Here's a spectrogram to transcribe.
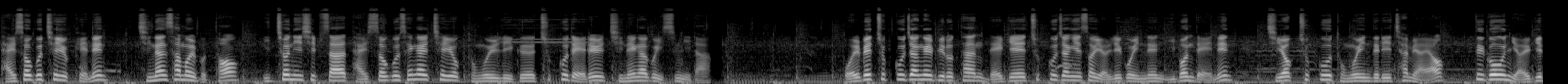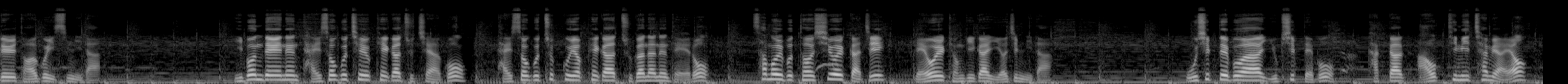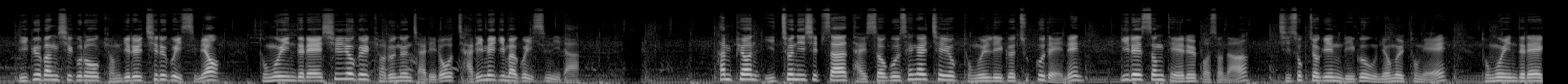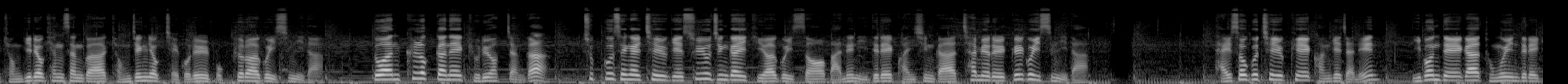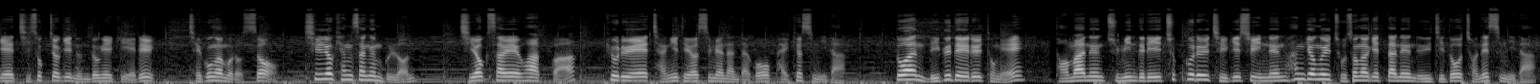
달서구 체육회는 지난 3월부터 2024 달서구 생활체육 동호일리그 축구대회를 진행하고 있습니다. 월배 축구장을 비롯한 4개의 축구장에서 열리고 있는 이번 대회는 지역 축구 동호인들이 참여하여 뜨거운 열기를 더하고 있습니다. 이번 대회는 달서구 체육회가 주최하고 달서구 축구협회가 주관하는 대회로 3월부터 10월까지 매월 경기가 이어집니다. 50대부와 60대부 각각 9팀이 참여하여 리그 방식으로 경기를 치르고 있으며 동호인들의 실력을 겨루는 자리로 자리매김하고 있습니다. 한편 2024 달서구 생활체육 동호리그 축구대회는 일회성 대회를 벗어나 지속적인 리그 운영을 통해 동호인들의 경기력 향상과 경쟁력 제고를 목표로 하고 있습니다. 또한 클럽 간의 교류 확장과 축구 생활체육의 수요 증가에 기여하고 있어 많은 이들의 관심과 참여를 끌고 있습니다. 달서구 체육회 관계자는 이번 대회가 동호인들에게 지속적인 운동의 기회를 제공함으로써 실력 향상은 물론 지역사회 화합과 표류의 장이 되었으면 한다고 밝혔습니다. 또한 리그 대회를 통해 더 많은 주민들이 축구를 즐길 수 있는 환경을 조성하겠다는 의지도 전했습니다.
